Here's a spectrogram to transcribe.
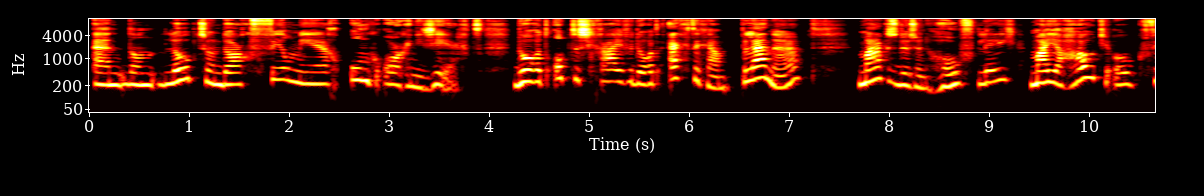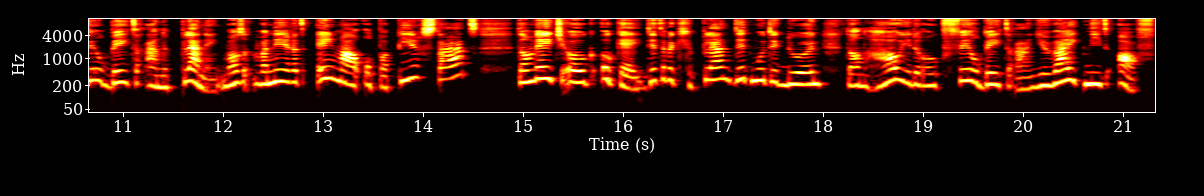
En dan loopt zo'n dag veel meer ongeorganiseerd. Door het op te schrijven, door het echt te gaan plannen, maken ze dus hun hoofd leeg, maar je houdt je ook veel beter aan de planning. Wanneer het eenmaal op papier staat, dan weet je ook, oké, okay, dit heb ik gepland, dit moet ik doen. Dan hou je er ook veel beter aan. Je wijkt niet af.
